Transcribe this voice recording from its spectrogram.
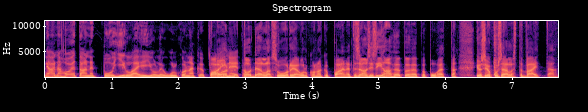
Ja aina hoetaan, että pojilla ei ole On ulkonäköpaineita. todella suuria ulkonäköpaineita. Se on siis ihan höpö, höpö puhetta, jos joku sellaista väittää.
